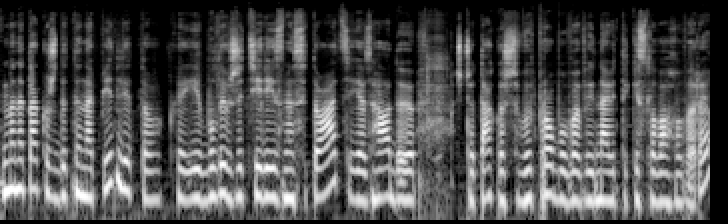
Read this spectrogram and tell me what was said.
У мене також дитина підліток, і були в житті різні ситуації. Я згадую, що також випробував і навіть такі слова говорив.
